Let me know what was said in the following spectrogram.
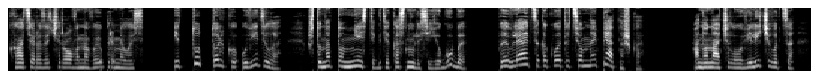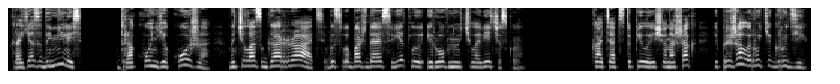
Катя разочарованно выпрямилась и тут только увидела, что на том месте, где коснулись ее губы, появляется какое-то темное пятнышко. Оно начало увеличиваться, края задымились, драконья кожа начала сгорать, высвобождая светлую и ровную человеческую. Катя отступила еще на шаг и прижала руки к груди.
